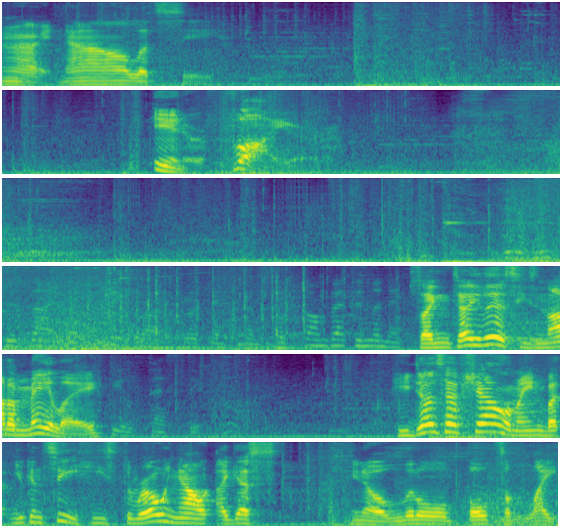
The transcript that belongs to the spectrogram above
Alright, now let's see. Inner Fire. So I can tell you this, he's not a melee. He does have Shalamayne, but you can see he's throwing out, I guess, you know, little bolts of light.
